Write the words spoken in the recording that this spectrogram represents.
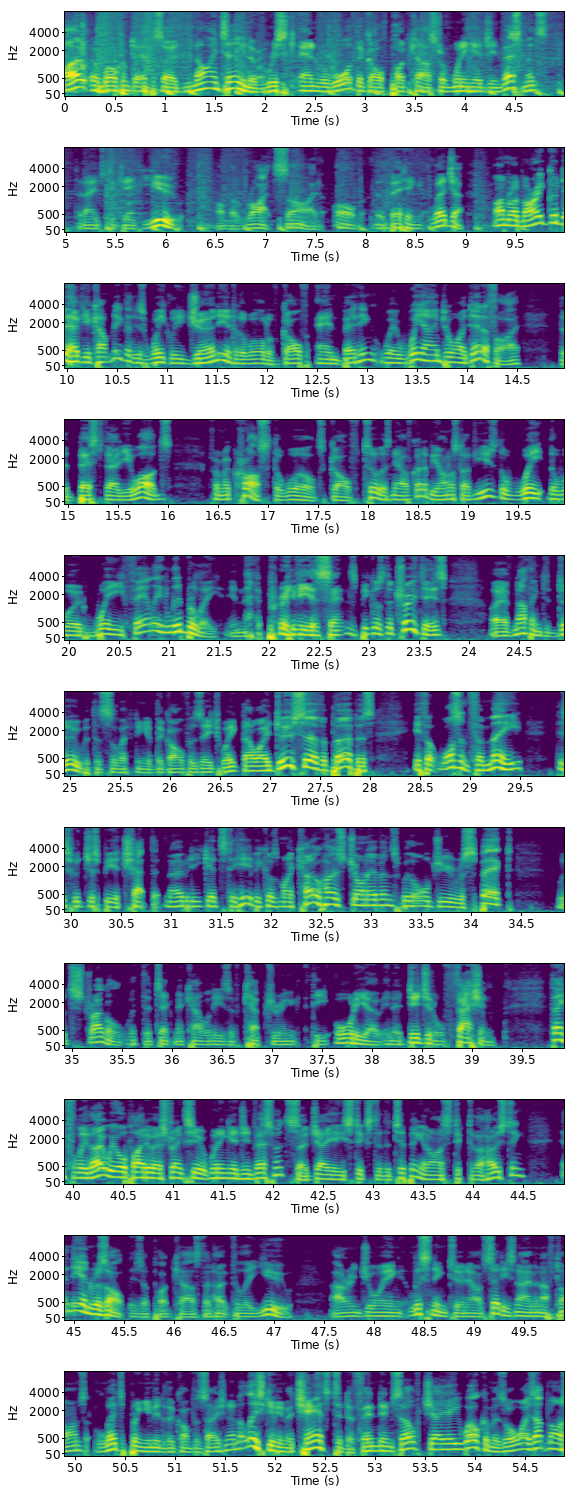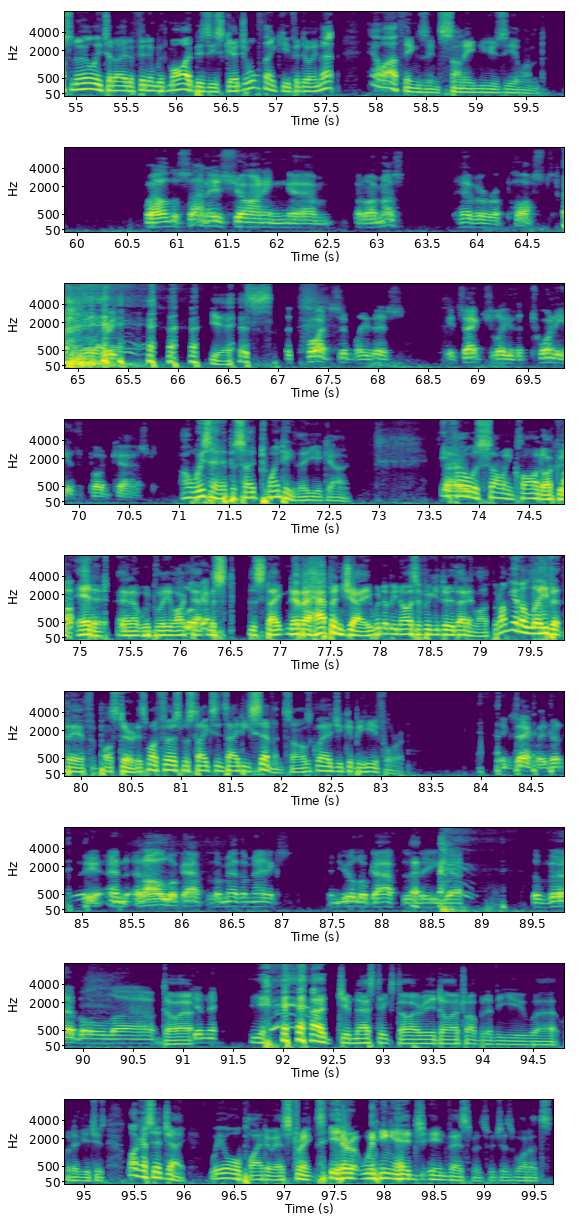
Hello, and welcome to episode 19 of Risk and Reward, the golf podcast from Winning Edge Investments that aims to keep you on the right side of the betting ledger. I'm Rod Murray. Good to have your company for this weekly journey into the world of golf and betting, where we aim to identify the best value odds from across the world's golf tours. Now, I've got to be honest, I've used the we, the word we fairly liberally in that previous sentence because the truth is I have nothing to do with the selecting of the golfers each week, though I do serve a purpose. If it wasn't for me, this would just be a chat that nobody gets to hear because my co-host John Evans, with all due respect, would struggle with the technicalities of capturing the audio in a digital fashion. Thankfully, though, we all play to our strengths here at Winning Edge Investments, so JE sticks to the tipping and I stick to the hosting, and the end result is a podcast that hopefully you are enjoying listening to. Now, I've said his name enough times. Let's bring him into the conversation and at least give him a chance to defend himself. JE, welcome as always. Up nice and early today to fit in with my busy schedule. Thank you for doing that. How are things in sunny New Zealand? Well, the sun is shining, um, but I must have a riposte. yes. It's quite simply this it's actually the 20th podcast. Oh, is that episode 20? There you go. If so, I was so inclined, I could edit and it would be like that mis- mistake never happened, Jay. Wouldn't it be nice if we could do that in life? But I'm going to leave it there for posterity. It's my first mistake since 87, so I was glad you could be here for it. exactly. But and, and I'll look after the mathematics and you'll look after the uh, the verbal uh, Di- gymnastics. Yeah, gymnastics, diarrhea, diatribe, whatever you uh, whatever you choose. Like I said, Jay, we all play to our strengths here at Winning Edge Investments, which is what it's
